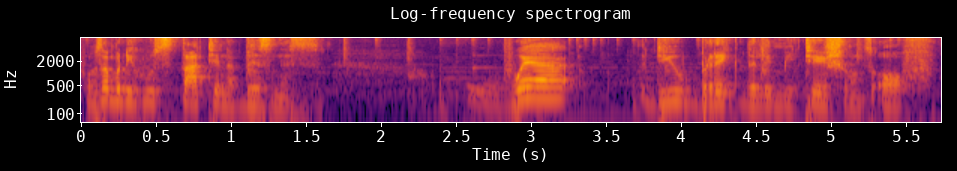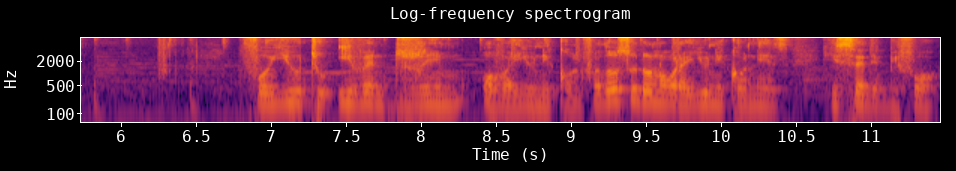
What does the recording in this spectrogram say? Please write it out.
from somebody who's starting a business, where do you break the limitations of for you to even dream of a unicorn? For those who don't know what a unicorn is, he said it before.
